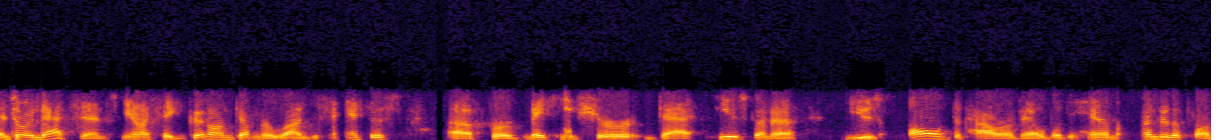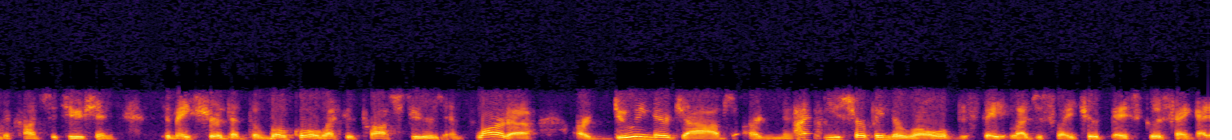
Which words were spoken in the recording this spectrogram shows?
And so, in that sense, you know, I say good on Governor Ron DeSantis uh, for making sure that he is going to use all of the power available to him under the Florida Constitution to make sure that the local elected prosecutors in Florida are doing their jobs, are not usurping the role of the state legislature, basically saying, I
